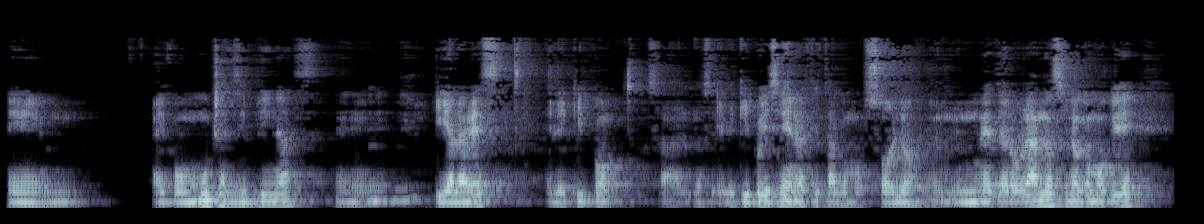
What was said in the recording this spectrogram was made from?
hay como muchas disciplinas y a la vez el equipo, o sea, el equipo de diseño no es que está como solo en, un éter volando, sino como que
